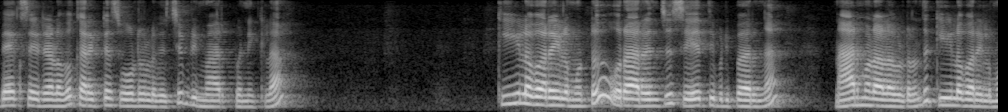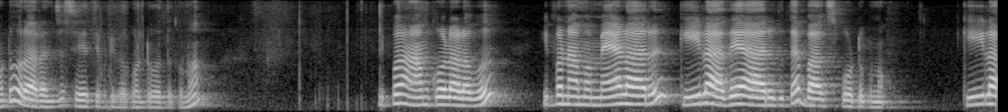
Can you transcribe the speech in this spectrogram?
பேக் சைடு அளவு கரெக்டாக ஷோல்டரில் வச்சு இப்படி மார்க் பண்ணிக்கலாம். கீழே வரையில் மட்டும் ஒரு அரைஞ்சு சேர்த்து இப்படி பாருங்கள் நார்மல் அளவுலேருந்து கீழே வரையில் மட்டும் ஒரு அரைஞ்சு சேர்த்து இப்படி கொண்டு வந்துக்கணும். இப்போ ஆம்கோல் அளவு. இப்போ நம்ம மேலே ஆறு கீழே அதே ஆறுக்கு தான் பாக்ஸ் போட்டுக்கணும். கீழே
